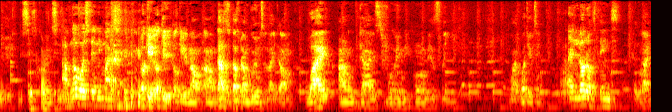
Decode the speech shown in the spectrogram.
Okay. with the season, current season. I've not watched any match. Okay, okay, okay. Now um that's that's where I'm going to like um why aren't guys following the home based league? Why? What do you think? A lot of things. Like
